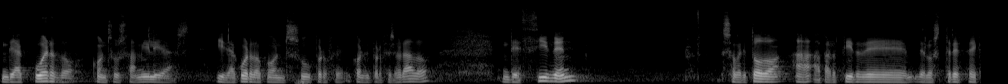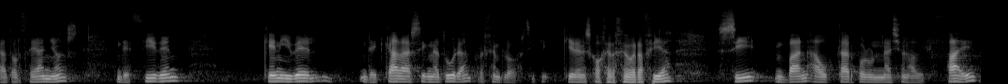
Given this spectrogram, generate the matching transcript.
de acuerdo con sus familias y de acuerdo con, su con el profesorado, deciden sobre todo a, partir de, los 13, 14 años, deciden qué nivel de cada asignatura, por ejemplo, si quieren escoger geografía, si van a optar por un National 5,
